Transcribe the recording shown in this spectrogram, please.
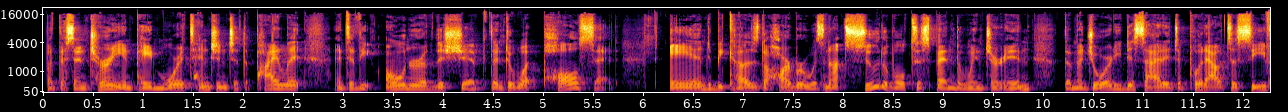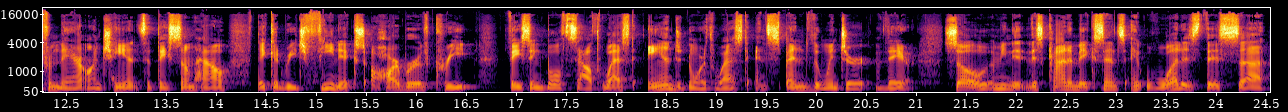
But the centurion paid more attention to the pilot and to the owner of the ship than to what Paul said. And because the harbor was not suitable to spend the winter in, the majority decided to put out to sea from there on chance that they somehow they could reach Phoenix, a harbor of Crete facing both southwest and northwest and spend the winter there. So, I mean, this kind of makes sense. Hey, what is this uh,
